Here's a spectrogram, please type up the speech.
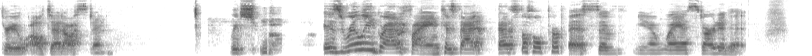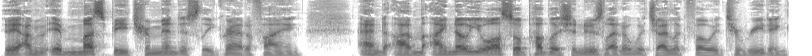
through alt ed austin which is really gratifying because that that's the whole purpose of you know why i started it. Yeah it must be tremendously gratifying and um, I know you also publish a newsletter, which I look forward to reading.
